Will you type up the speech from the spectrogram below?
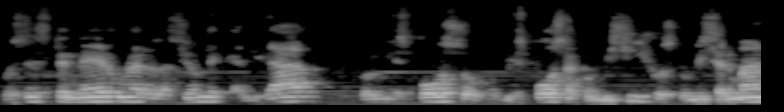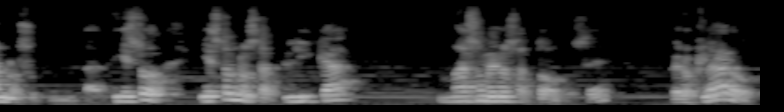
pues es tener una relación de calidad con mi esposo, con mi esposa, con mis hijos, con mis hermanos o con mi padre. Y eso, y eso nos aplica más o menos a todos, ¿eh? Pero claro,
